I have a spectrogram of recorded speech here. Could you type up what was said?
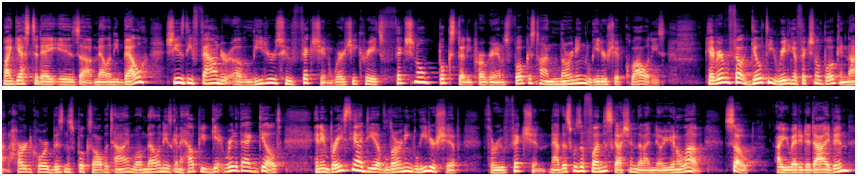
My guest today is uh, Melanie Bell. She is the founder of Leaders Who Fiction, where she creates fictional book study programs focused on learning leadership qualities. Have you ever felt guilty reading a fictional book and not hardcore business books all the time? Well, Melanie is going to help you get rid of that guilt and embrace the idea of learning leadership through fiction. Now, this was a fun discussion that I know you're going to love. So, are you ready to dive in?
